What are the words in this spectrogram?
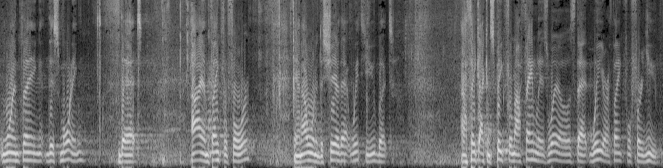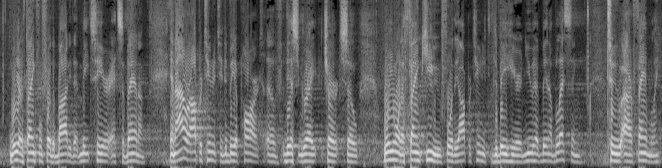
one thing this morning that I am thankful for, and I wanted to share that with you, but I think I can speak for my family as well, is that we are thankful for you. We are thankful for the body that meets here at Savannah and our opportunity to be a part of this great church. So we want to thank you for the opportunity to be here, and you have been a blessing to our family.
